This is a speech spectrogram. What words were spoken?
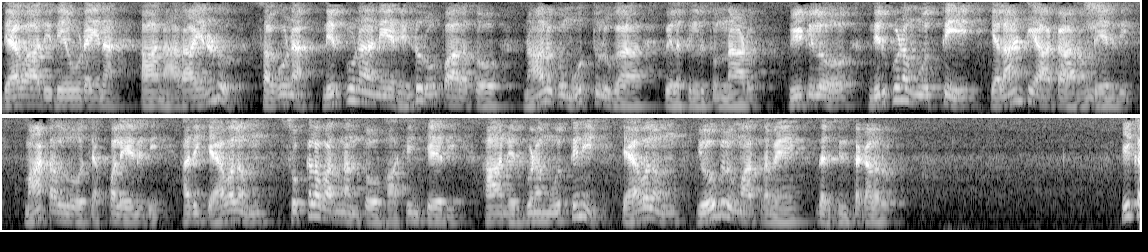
దేవాది దేవుడైన ఆ నారాయణుడు సగుణ నిర్గుణ అనే రెండు రూపాలతో నాలుగు మూర్తులుగా విలసిల్లుతున్నాడు. వీటిలో నిర్గుణమూర్తి ఎలాంటి ఆకారం లేనిది. మాటల్లో చెప్పలేనిది. అది కేవలం శుక్లవర్ణంతో భాషించేది. ఆ నిర్గుణమూర్తిని కేవలం యోగులు మాత్రమే దర్శించగలరు. ఇక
